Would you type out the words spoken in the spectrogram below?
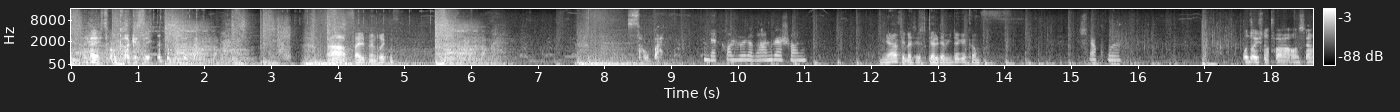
Jetzt hab ich gerade gesehen. Ah, fällt mir in den Rücken. Sauber. In der Trollhöhle waren wir schon. Ja, vielleicht ist Geld ja wiedergekommen. Ist ja cool. Oder ich noch vorher aus, ja?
